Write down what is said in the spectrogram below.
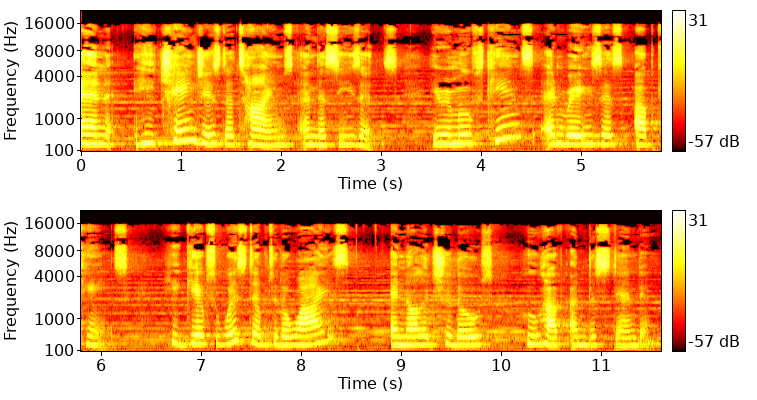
and he changes the times and the seasons. He removes kings and raises up kings. He gives wisdom to the wise and knowledge to those who have understanding.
